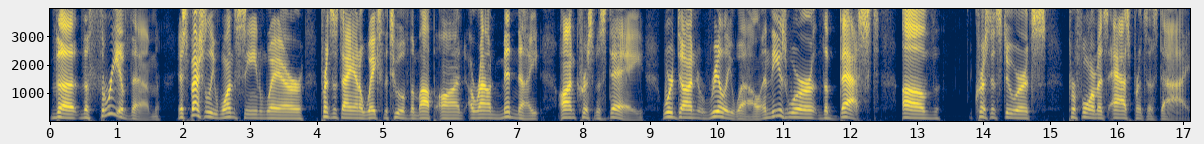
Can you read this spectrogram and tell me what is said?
the the three of them, especially one scene where Princess Diana wakes the two of them up on around midnight on Christmas Day, were done really well, and these were the best of Kristen Stewart's performance as Princess Di.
